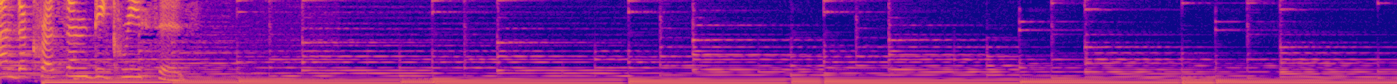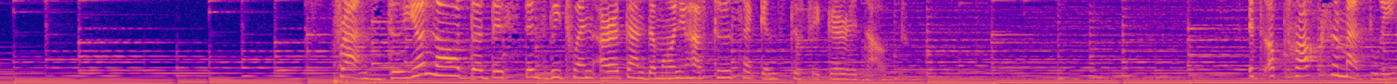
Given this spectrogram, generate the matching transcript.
and the crescent decreases. Friends, do you know the distance between Earth and the Moon? You have two seconds to figure it out. It's approximately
